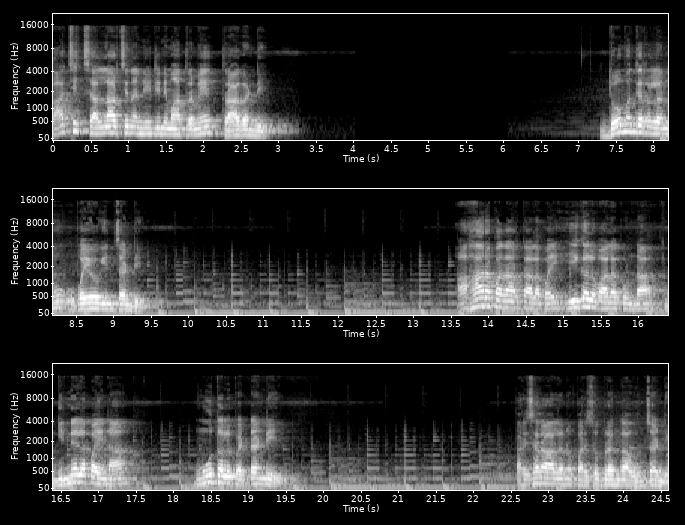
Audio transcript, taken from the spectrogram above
కాచి చల్లార్చిన నీటిని మాత్రమే త్రాగండి. దోమతెరలను ఉపయోగించండి. ఆహార పదార్థాలపై ఈగలు వాలకుండా గిన్నెలపైన మూతలు పెట్టండి. పరిసరాలను పరిశుభ్రంగా ఉంచండి.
